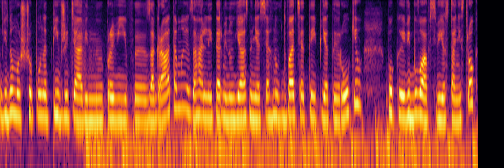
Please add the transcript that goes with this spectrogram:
Відомо, що понад півжиття він провів е, за ґратами. Загальний термін ув'язнення сягнув 25 років. Поки відбував свій останній строк,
